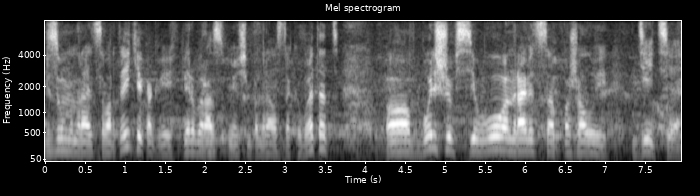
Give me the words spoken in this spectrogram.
Безумно нравится в Артеке, как и в первый раз мне очень понравилось, так и в этот. Э, больше всего нравятся, пожалуй, дети.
